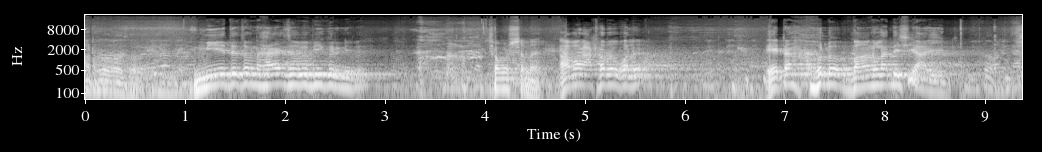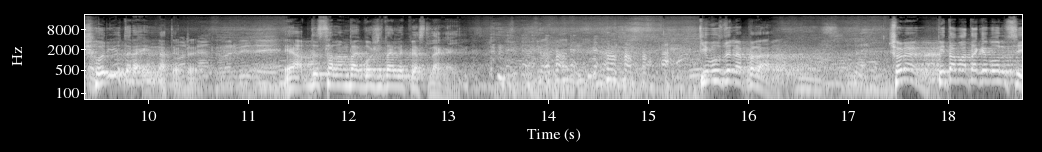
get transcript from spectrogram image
আঠারো বছর। মেয়েদের যখন হায়াজ হবে বিয়ে করে নেবে। সমস্যা নাই। আবার আঠারো বলে? এটা হলো বাংলাদেশি আইন। শরীয়তের আইন না তো এটা? এ আব্দুল সালাম ভাই বসে থাকলে পেঁচ লাগাই কি বুঝলেন আপনারা? শোনেন পিতা মাতাকে বলছি,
